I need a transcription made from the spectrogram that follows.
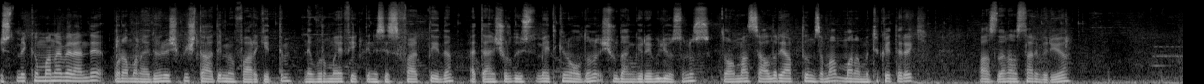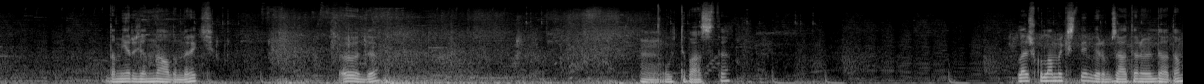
Üstümdeki mana veren de Muramana'ya dönüşmüş. Daha demin fark ettim. Ne vurma efektinin sesi farklıydı. Zaten şurada üstüme etkin olduğunu şuradan görebiliyorsunuz. Normal saldırı yaptığım zaman manamı tüketerek fazladan hasar veriyor. Adam yarı canını aldım direkt. Öldü. Hmm, ulti bastı. Flash kullanmak istemiyorum. Zaten öldü adam.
